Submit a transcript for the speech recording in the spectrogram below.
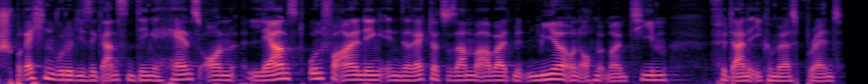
sprechen, wo du diese ganzen Dinge hands-on lernst und vor allen Dingen in direkter Zusammenarbeit mit mir und auch mit meinem Team für deine E-Commerce-Brand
